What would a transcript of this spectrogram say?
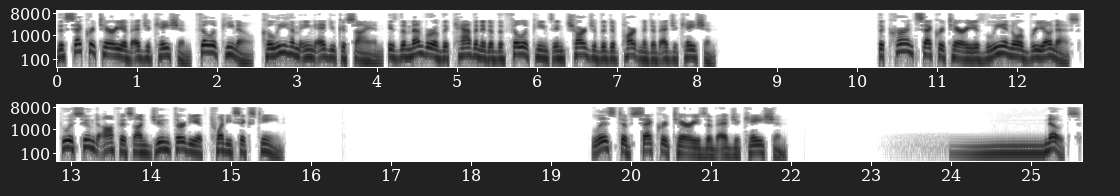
The Secretary of Education Filipino, Kalihim is the member of the Cabinet of the Philippines in charge of the Department of Education. The current secretary is Leonor Briones, who assumed office on June 30, 2016. List of Secretaries of Education Notes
